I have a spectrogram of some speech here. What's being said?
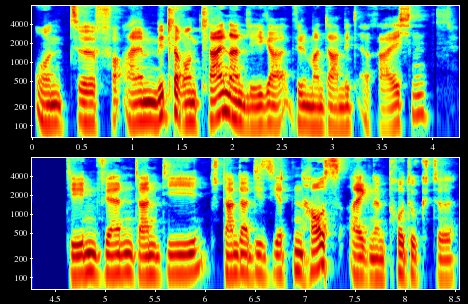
Und äh, vor allem mittlere und Kleinanleger will man damit erreichen denen werden dann die standardisierten hauseigenen Produkte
